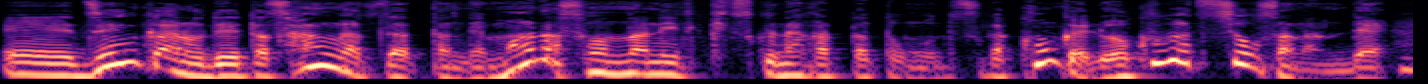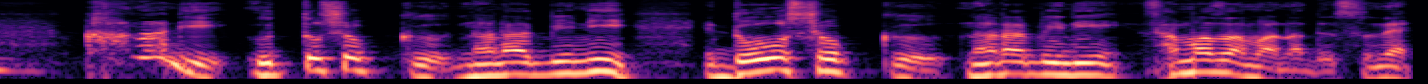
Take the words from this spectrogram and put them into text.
えー、前回のデータ3月だったんで、まだそんなにきつくなかったと思うんですが、今回6月調査なんで、かなりウッドショック、並びに、銅ショック、並びに様々なですね、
